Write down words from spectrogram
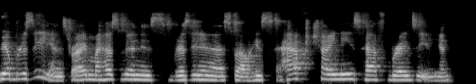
we are Brazilians, right? My husband is Brazilian as well. He's half Chinese, half Brazilian,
